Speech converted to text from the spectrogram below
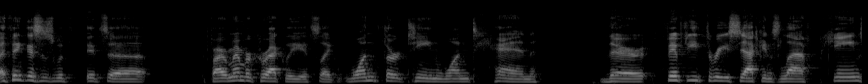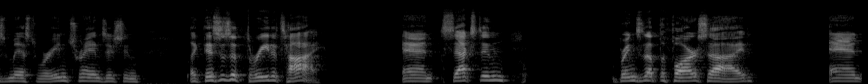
I think this is with it's a if I remember correctly, it's like 113, 110. There 53 seconds left. Payne's missed. We're in transition. Like this is a three to tie. And Sexton brings it up the far side. And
